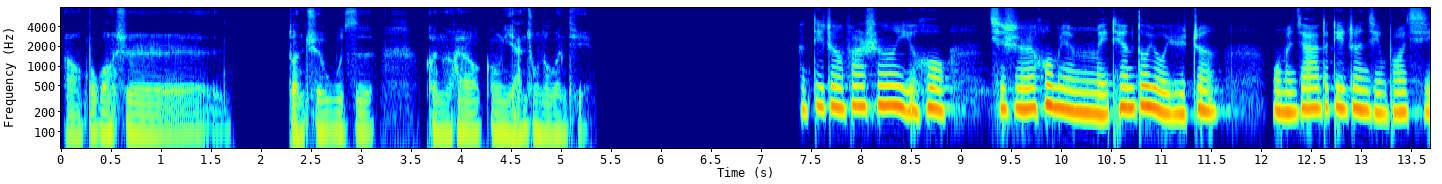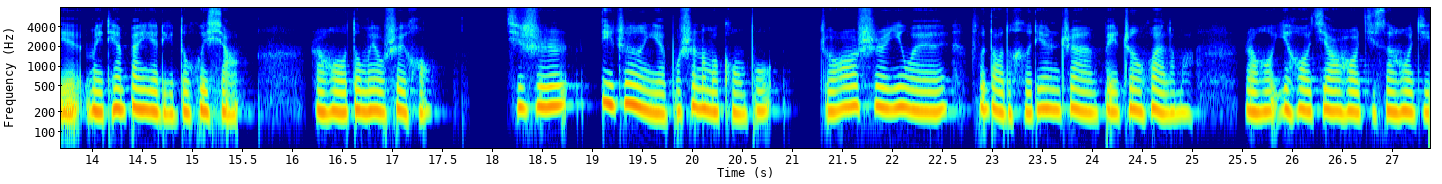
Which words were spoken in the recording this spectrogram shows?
啊，不光是短缺物资，可能还有更严重的问题。地震发生以后，其实后面每天都有余震。我们家的地震警报器每天半夜里都会响，然后都没有睡好。其实地震也不是那么恐怖，主要是因为福岛的核电站被震坏了嘛。然后一号机、二号机、三号机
